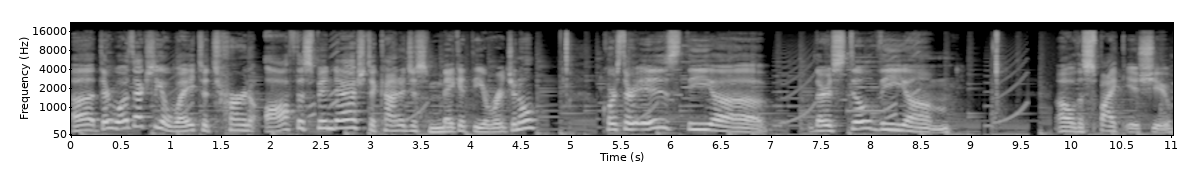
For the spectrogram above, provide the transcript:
uh, there was actually a way to turn off the spin dash to kind of just make it the original. Of course, there is the, uh, there's still the, um, oh, the spike issue.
